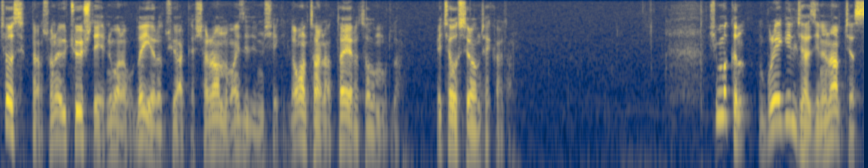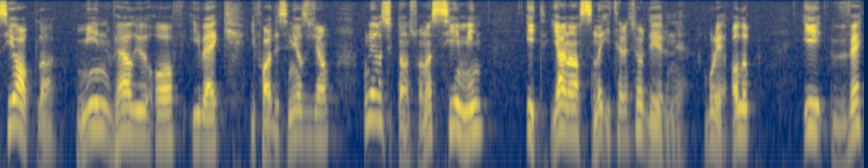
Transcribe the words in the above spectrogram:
Çalıştıktan sonra 3'e 3 değerini bana burada yaratıyor arkadaşlar. Randomize edilmiş şekilde. 10 tane hatta yaratalım burada. Ve çalıştıralım tekrardan. Şimdi bakın buraya geleceğiz yine ne yapacağız? Cout'la mean value of evac ifadesini yazacağım. Bunu yazdıktan sonra cmin it yani aslında iteratör değerini buraya alıp evac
